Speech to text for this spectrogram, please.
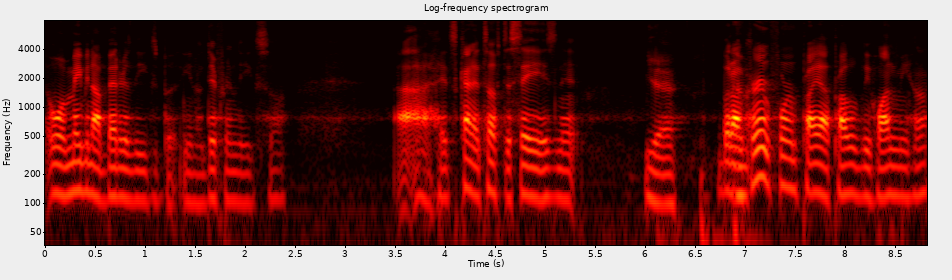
or maybe not better leagues, but you know different leagues. So, uh, it's kind of tough to say, isn't it? Yeah, But on current form, probably yeah, probably Juanmi, huh?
